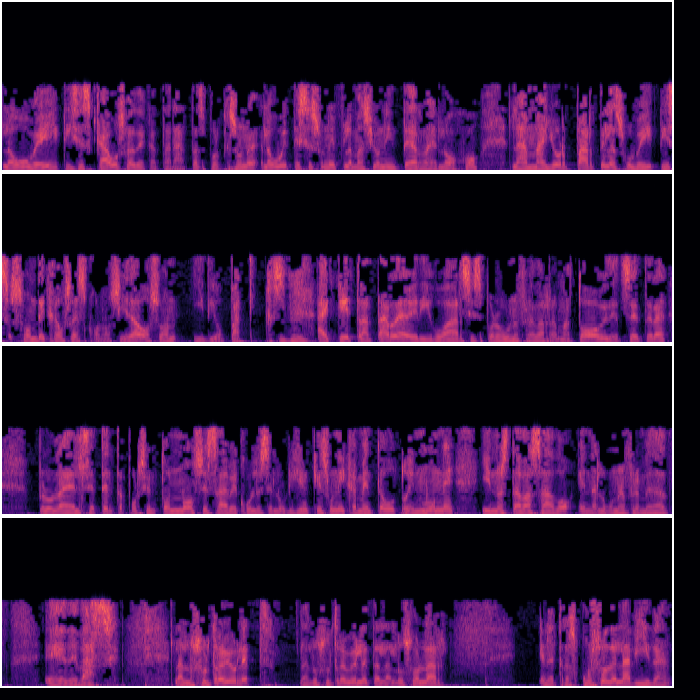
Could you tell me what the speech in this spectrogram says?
La uveitis es causa de cataratas porque es una, la uveitis es una inflamación interna del ojo. La mayor parte de las uveitis son de causa desconocida o son idiopáticas. Hay que tratar de averiguar si es por una enfermedad reumatoide, etcétera, pero la del 70% no se sabe cuál es el origen, que es únicamente autoinmune y no está basado en alguna enfermedad eh, de base. La luz ultravioleta, la luz ultravioleta, la luz solar, en el transcurso de la vida,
